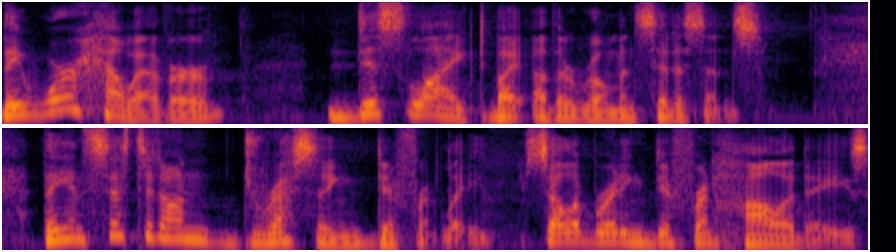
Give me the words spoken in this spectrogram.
They were, however, disliked by other Roman citizens. They insisted on dressing differently, celebrating different holidays,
